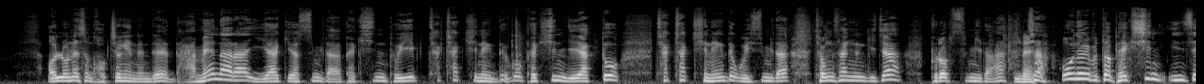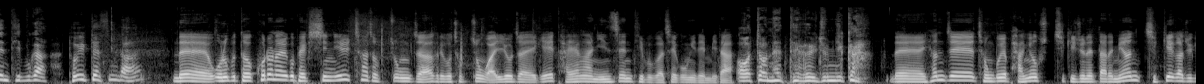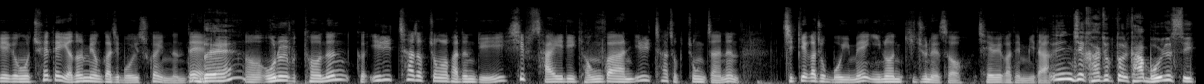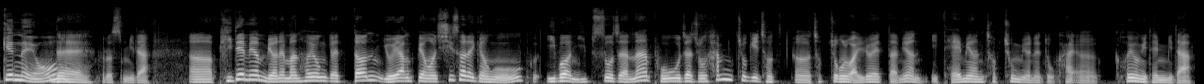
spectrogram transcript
언론에선 걱정했는데 남의 나라 이야기였습니다. 백신 도입 착착 진행되고 백신 예약도 착착 진행되고 있습니다. 정상근 기자 부럽습니다. 네. 자, 오늘부터 백신 인센티브가 도입됐습니다. 네, 오늘부터 코로나19 백신 1차 접종자 그리고 접종 완료자에게 다양한 인센티브가 제공이 됩니다. 어떤 혜택을 줍니까? 네, 현재 정부의 방역 수치 기준에 따르면 직계 가족의 경우 최대 8명까지 모일 수가 있는데 네. 어, 오늘부터는 그 1차 접종을 받은 뒤 14일이 경과한 1차 접종자는 직계 가족 모임의 인원 기준에서 제외가 됩니다. 이제 가족들 다 모일 수 있겠네요. 네, 그렇습니다. 어, 비대면 면회만 허용됐던 요양병원 시설의 경우 그 입원 입소자나 보호자 중 한쪽이 접, 어, 접종을 완료했다면 이 대면 접촉 면회도 가- 어, 허용이 됩니다.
